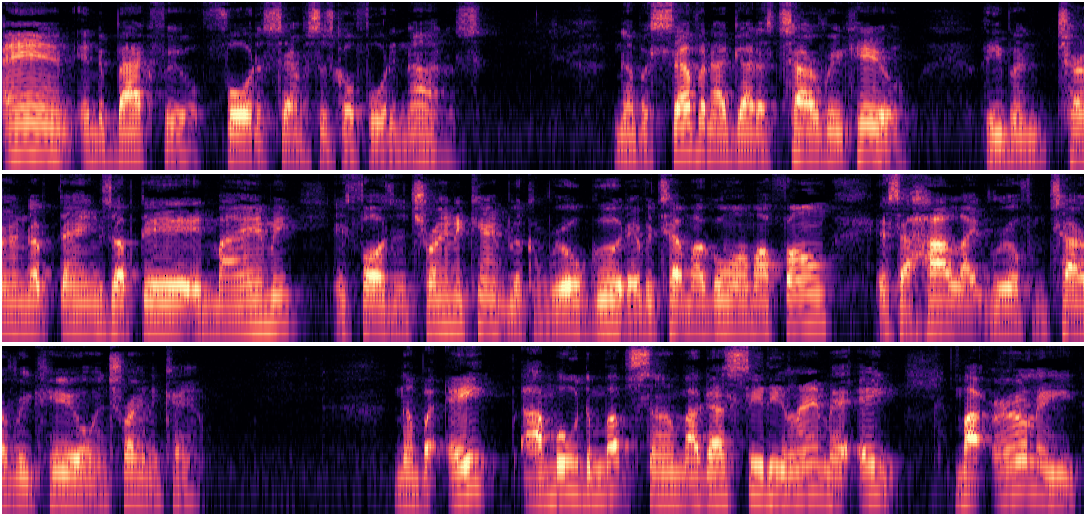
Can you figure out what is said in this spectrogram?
and in the backfield for the San Francisco 49ers. Number seven, I got is Tyreek Hill. He been turning up things up there in Miami as far as in training camp, looking real good. Every time I go on my phone, it's a highlight reel from Tyreek Hill in training camp. Number eight, I moved him up some. I got CeeDee Lamb at eight. My early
